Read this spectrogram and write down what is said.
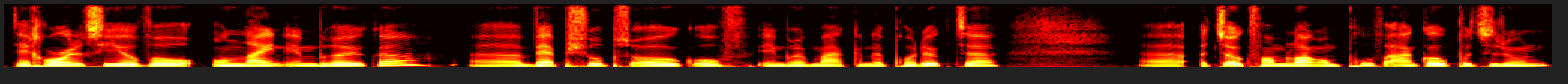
tegenwoordig zie je heel veel online inbreuken, uh, webshops ook of inbreukmakende producten. Uh, het is ook van belang om proefaankopen te doen.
